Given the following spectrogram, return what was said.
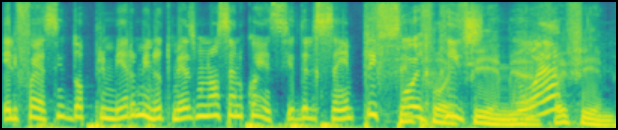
ele foi assim do primeiro minuto, mesmo não sendo conhecido, ele sempre, Sempre foi, foi rígido, firme, não é, é? foi firme,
